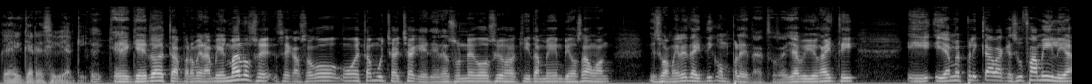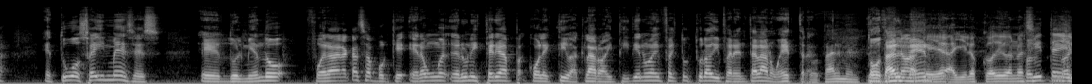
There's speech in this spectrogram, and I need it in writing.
que es el que recibí aquí. que, que, que dónde está. Pero mira, mi hermano se, se casó con, con esta muchacha que tiene sus negocios aquí también en Viejo San Juan y su familia es de Haití completa. Entonces ella vivió en Haití y, y ella me explicaba que su familia estuvo seis meses eh, durmiendo fuera de la casa porque era, un, era una histeria colectiva. Claro, Haití tiene una infraestructura diferente a la nuestra. Totalmente. Sí, no, Totalmente. aquella- allí los códigos no No- existen y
